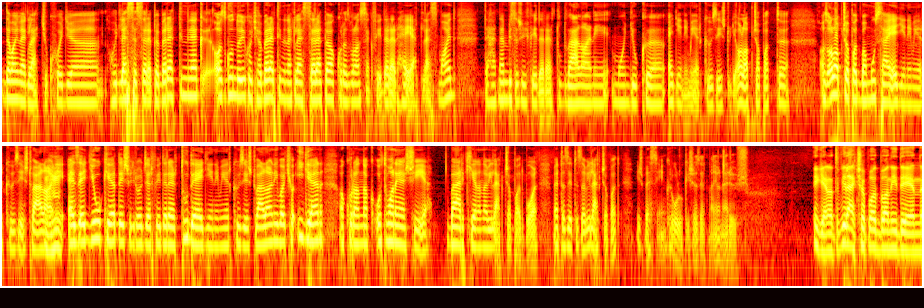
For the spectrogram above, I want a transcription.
de majd meglátjuk, hogy, hogy lesz-e szerepe Berettininek. Azt gondoljuk, hogy ha Berettininek lesz szerepe, akkor az valószínűleg Federer helyett lesz majd. Tehát nem biztos, hogy Federer tud vállalni mondjuk egyéni mérkőzést. Ugye alapcsapat, az alapcsapatban muszáj egyéni mérkőzést vállalni. Uh-huh. Ez egy jó kérdés, hogy Roger Federer tud-e egyéni mérkőzést vállalni, vagy ha igen, akkor annak ott van esélye bárki ellen a világcsapatból. Mert azért ez a világcsapat, és beszéljünk róluk is, azért nagyon erős. Igen, hát a világcsapatban idén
